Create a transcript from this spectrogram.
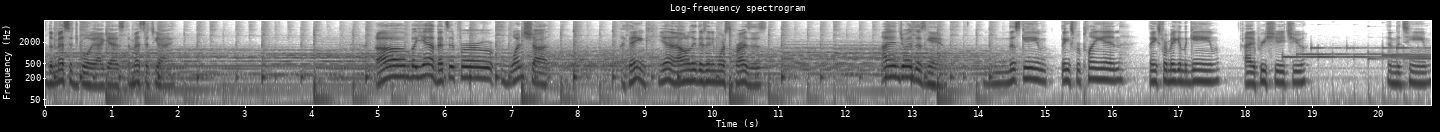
the message boy, I guess, the message guy. Um, but yeah, that's it for OneShot. I think. Yeah, I don't think there's any more surprises. I enjoyed this game. This game, thanks for playing. Thanks for making the game. I appreciate you and the team.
